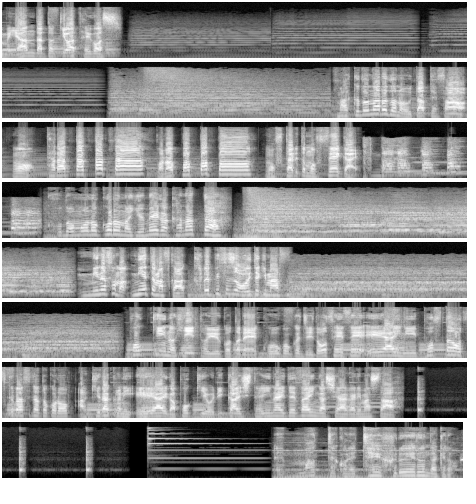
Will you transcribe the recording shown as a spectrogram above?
でも病んだ時は手越し。マクドナルドの歌ってさ、もう、タラッタッタッタ、パラッパッパッパー。もう二人とも不正解。子供の頃の夢が叶った。皆様、見えてますか？カルピス城置いときます。ポッキーの日ということで、広告自動生成 AI にポスターを作らせたところ、明らかに AI がポッキーを理解していないデザインが仕上がりました。え、待って、これ手震えるんだけど。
